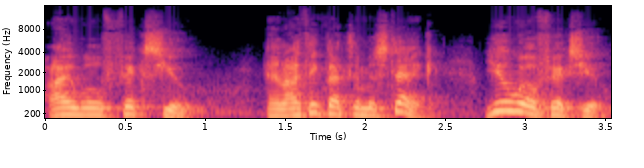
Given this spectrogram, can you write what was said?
I will fix you. And I think that's a mistake. You will fix you.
